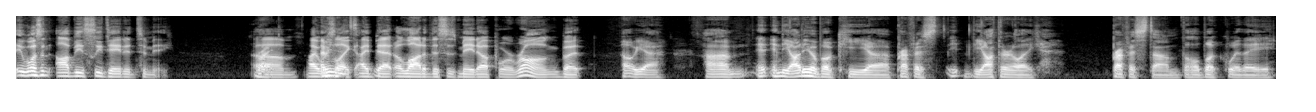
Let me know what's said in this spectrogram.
it wasn't obviously dated to me Right. um i was mean, like i bet a lot of this is made up or wrong but Oh yeah. Um, in, in the audiobook, he uh, prefaced the author like prefaced um, the whole book with a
